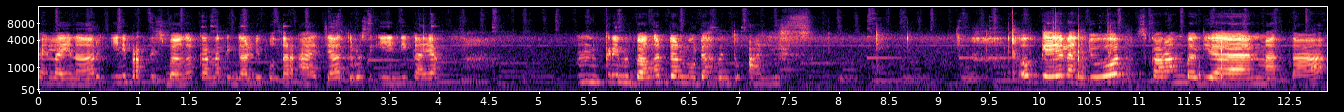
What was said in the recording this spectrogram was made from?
pen liner ini praktis banget karena tinggal diputar aja terus ini kayak hmm, creamy banget dan mudah bentuk alis. Oke lanjut. Sekarang bagian mata.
